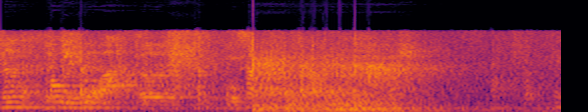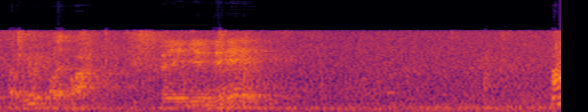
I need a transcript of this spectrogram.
เออห้องนี้ด้วยวะ เออผมทราบ ให้เขาไม่เปิดวะ ใจเย็นๆเด้ เอ้า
